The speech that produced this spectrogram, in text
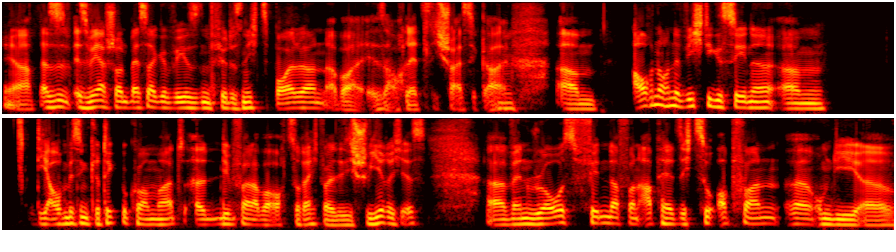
Ja, also es wäre schon besser gewesen für das Nicht-Spoilern, aber ist auch letztlich scheißegal. Mhm. Ähm, auch noch eine wichtige Szene, ähm, die auch ein bisschen Kritik bekommen hat, äh, in dem Fall aber auch zu Recht, weil sie schwierig ist, äh, wenn Rose Finn davon abhält, sich zu opfern, äh, um die, äh,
